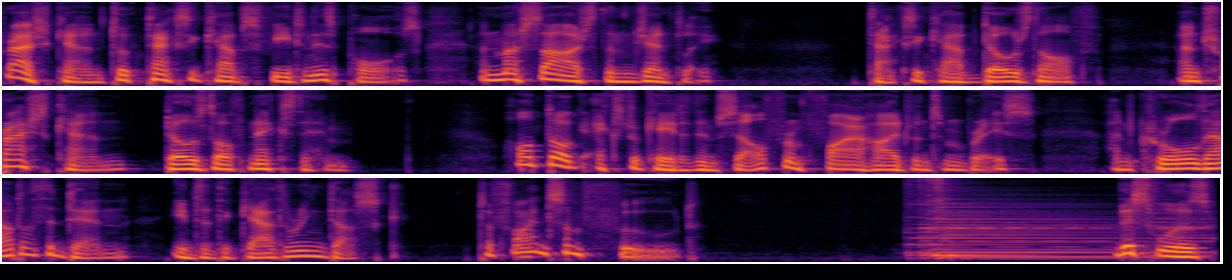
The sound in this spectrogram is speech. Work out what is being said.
Trashcan took Taxicab's feet in his paws and massaged them gently. Taxicab dozed off, and Trashcan dozed off next to him. Hot Dog extricated himself from Fire Hydrant's embrace and crawled out of the den into the gathering dusk to find some food. This was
